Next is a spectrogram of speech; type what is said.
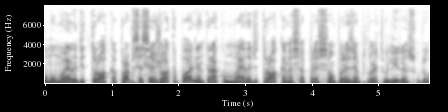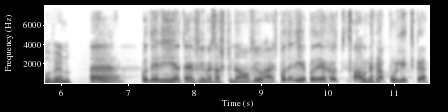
como moeda de troca? A própria CCJ pode entrar como moeda de troca nessa pressão, por exemplo, do Arthur Lira sobre o governo? É, Poderia até vir, mas acho que não, viu, Raiz? Poderia, poderia. É o que eu te falo, né? Na política,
